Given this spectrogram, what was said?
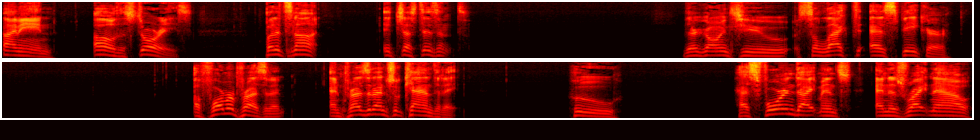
I mean, oh, the stories. But it's not. It just isn't. They're going to select as speaker a former president and presidential candidate who has four indictments and is right now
